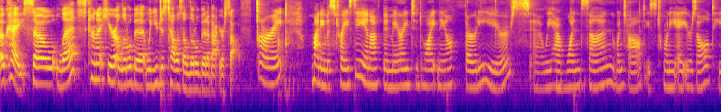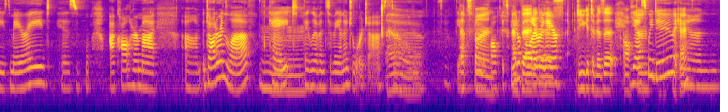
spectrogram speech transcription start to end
Okay, so let's kind of hear a little bit. Will you just tell us a little bit about yourself? All right. My name is Tracy, and I've been married to Dwight now 30 years. Uh, we have one son, one child. He's 28 years old. He's married. His, I call her my um, daughter in love, Kate. They live in Savannah, Georgia. So, Oh. Yeah, That's fun. beautiful. It's beautiful bet it over there. Do you get to visit often? Yes, we do, Okay. and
